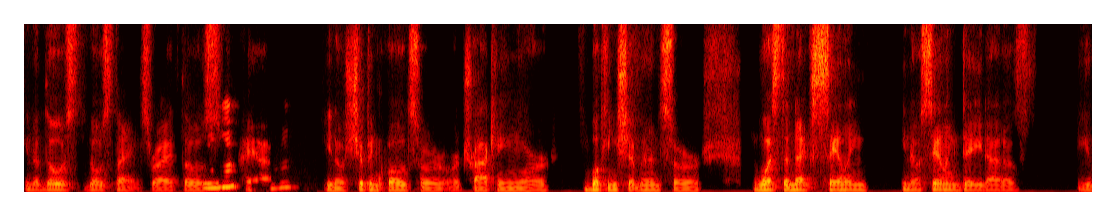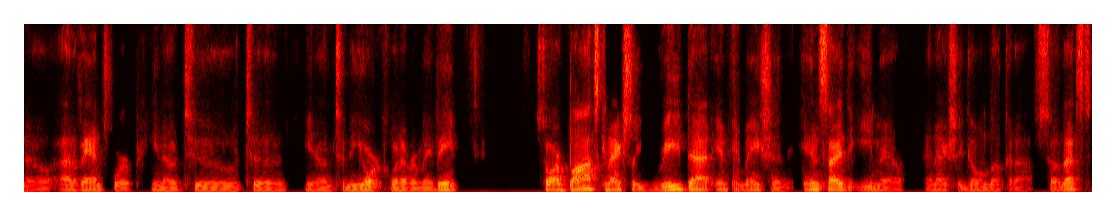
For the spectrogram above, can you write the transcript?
you know those those things, right? Those mm-hmm. Hey, mm-hmm. you know shipping quotes or or tracking or booking shipments or what's the next sailing you know sailing date out of you know out of Antwerp you know to to you know to New York whatever it may be so our bots can actually read that information inside the email and actually go and look it up. So that's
